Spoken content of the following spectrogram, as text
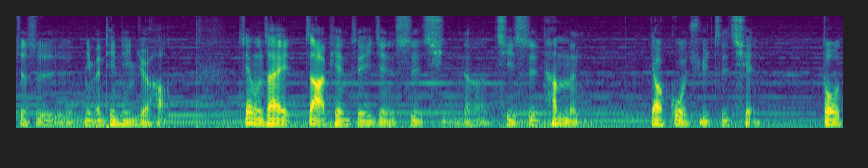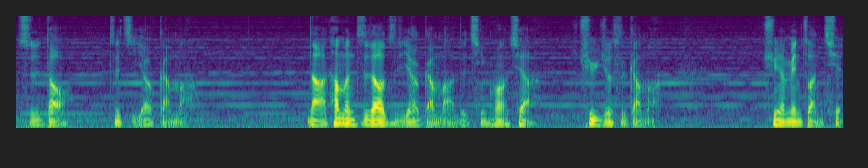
就是你们听听就好。柬埔寨诈骗这一件事情呢，其实他们要过去之前都知道自己要干嘛。那他们知道自己要干嘛的情况下去就是干嘛，去那边赚钱，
